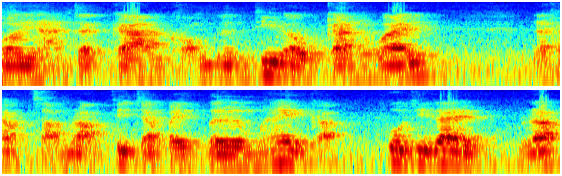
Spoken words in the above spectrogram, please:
บริหารจัดการของเงินที่เรากันไว้นะครับสำหรับที่จะไปเติมให้กับผู้ที่ได้รับ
